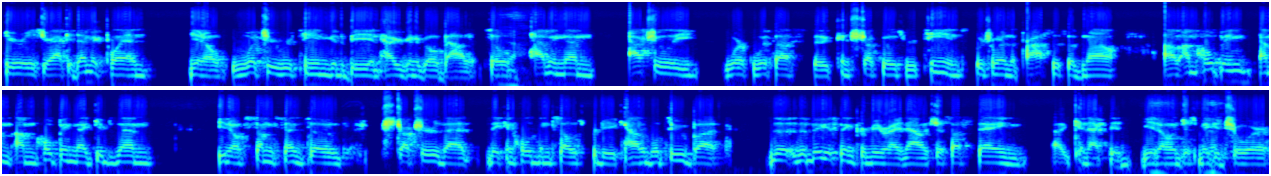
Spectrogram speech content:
Here is your academic plan you know, what's your routine going to be and how you're going to go about it. So yeah. having them actually work with us to construct those routines, which we're in the process of now, uh, I'm hoping, I'm, I'm hoping that gives them you know, some sense of structure that they can hold themselves pretty accountable to. But the the biggest thing for me right now is just us staying uh, connected, you know, and just making sure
